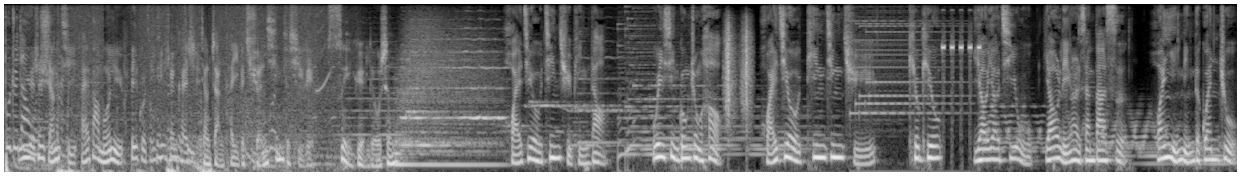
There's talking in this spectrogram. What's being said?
不知道音乐声响起，白发魔女飞过从今天开始。将展开一个全新的系列《岁月留声》。怀旧金曲频道，微信公众号“怀旧听金曲。”，QQ：幺幺七五幺零二三八四，欢迎您的关注。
